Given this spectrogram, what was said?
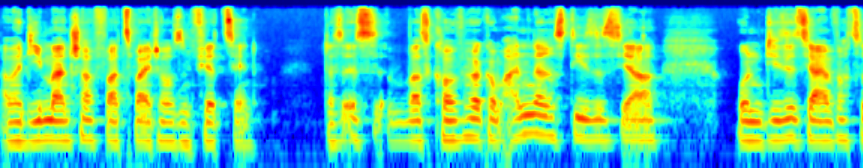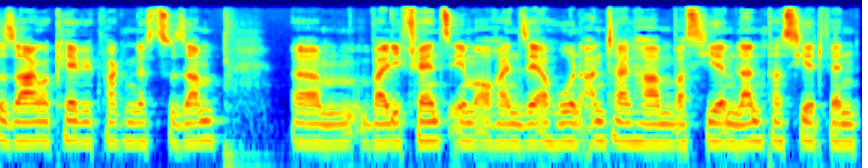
aber die Mannschaft war 2014. Das ist was vollkommen anderes dieses Jahr. Und dieses Jahr einfach zu sagen, okay, wir packen das zusammen, ähm, weil die Fans eben auch einen sehr hohen Anteil haben, was hier im Land passiert, wenn,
